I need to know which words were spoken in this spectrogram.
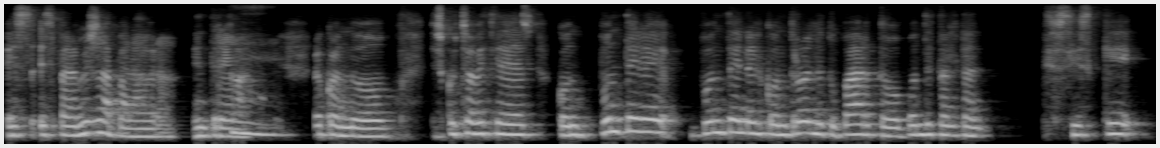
Es, es, para mí es la palabra, entrega. Mm. Cuando escucho a veces, ponte, ponte en el control de tu parto, ponte tal, tal. Si es que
